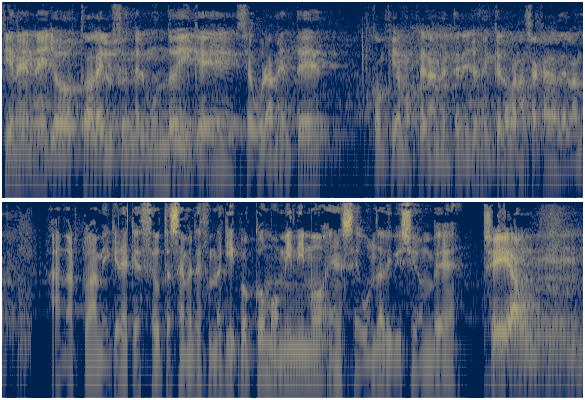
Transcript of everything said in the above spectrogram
tienen ellos toda la ilusión del mundo y que seguramente confiamos plenamente en ellos en que lo van a sacar adelante. Anartuami cree que Ceuta se merece un equipo como mínimo en Segunda División B. Sí, aún,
